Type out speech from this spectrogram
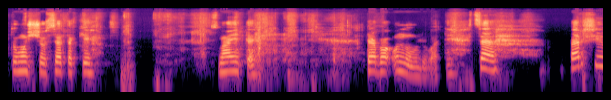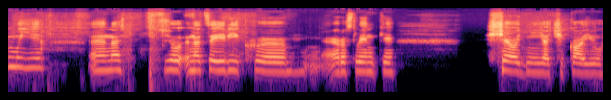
тому що все-таки, знаєте, треба оновлювати. Це перші мої е, на, цю- на цей рік е, рослинки. Ще одні я чекаю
